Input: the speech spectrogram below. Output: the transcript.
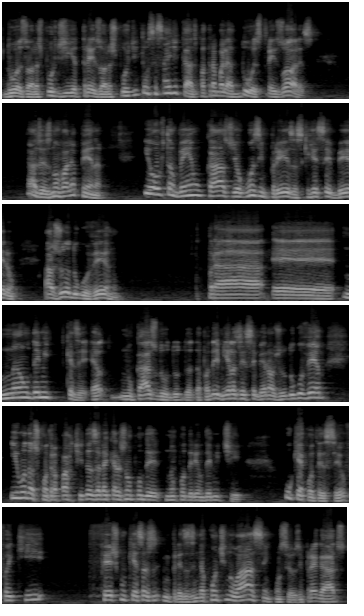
duas horas por dia, três horas por dia, então você sai de casa para trabalhar duas, três horas, às vezes não vale a pena. E houve também um caso de algumas empresas que receberam ajuda do governo para é, não demitir, quer dizer, no caso do, do, da pandemia, elas receberam ajuda do governo e uma das contrapartidas era que elas não, poder, não poderiam demitir. O que aconteceu foi que fez com que essas empresas ainda continuassem com seus empregados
